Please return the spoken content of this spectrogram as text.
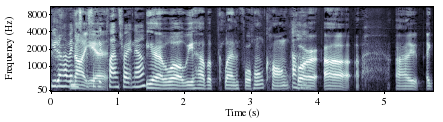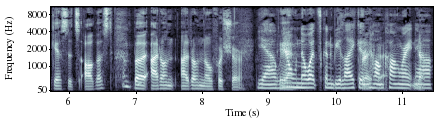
You don't have any Not specific yet. plans right now? Yeah, well, we have a plan for Hong Kong Uh-huh. for uh, I I guess it's August, but I don't I don't know for sure. Mm-hmm. Yeah, we Yeah. don't know what's going to be like in Right, Hong right. Kong right now.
